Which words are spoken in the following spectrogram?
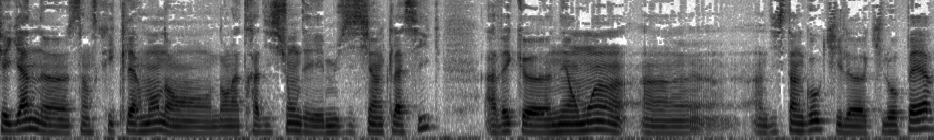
euh s'inscrit clairement dans, la tradition des musiciens classiques, avec euh, néanmoins un, distinguo qu'il opère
